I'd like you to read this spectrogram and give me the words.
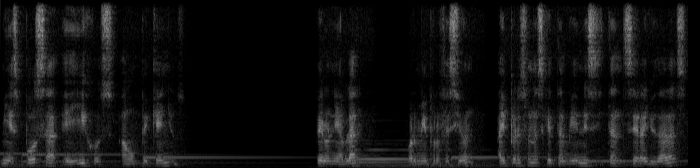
Mi esposa e hijos aún pequeños, pero ni hablar, por mi profesión hay personas que también necesitan ser ayudadas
